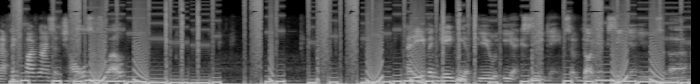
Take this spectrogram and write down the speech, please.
I think Five Nights at Charles as well. And he even gave me a few EXE games, so .exe games. Uh,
